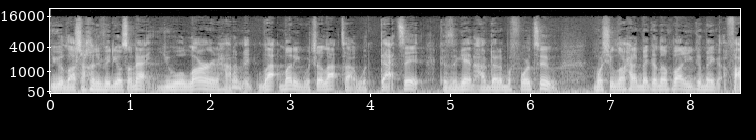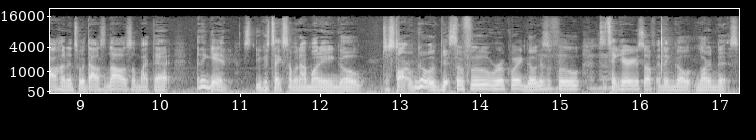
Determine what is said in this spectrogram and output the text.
You could watch 100 videos on that. You will learn how to make money with your laptop. With that's it. Because again, I've done it before too. Once you learn how to make enough money, you can make 500 to 1,000 dollars, something like that. And again, you can take some of that money and go to start, go get some food real quick, go get some food mm-hmm. to take care of yourself, and then go learn this.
